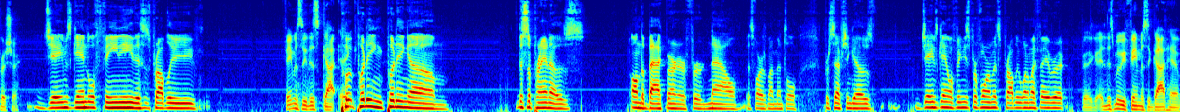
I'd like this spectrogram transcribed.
For sure. James Gandolfini, this is probably Famously, this guy. put, putting putting um, The Sopranos on the back burner for now as far as my mental perception goes. James Gandolfini's performance probably one of my favorite. very good. And this movie famously got him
